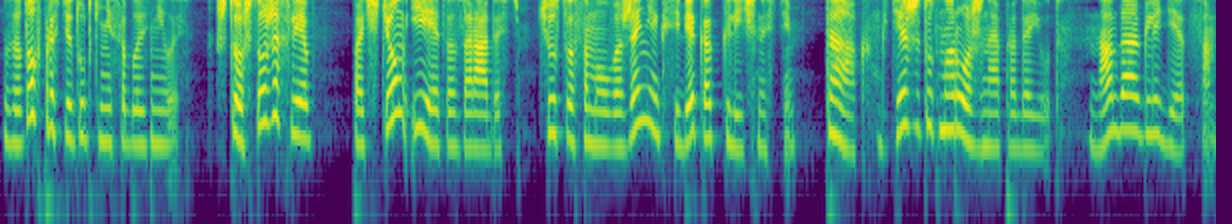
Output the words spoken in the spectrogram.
Зато в проститутке не соблазнилась. Что ж, тоже хлеб. Почтем и это за радость. Чувство самоуважения к себе как к личности. Так, где же тут мороженое продают? Надо оглядеться.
